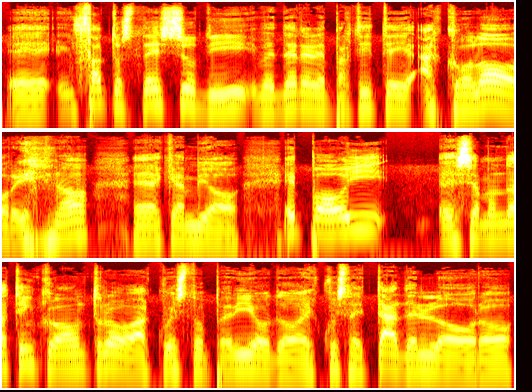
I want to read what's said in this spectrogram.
eh, il fatto stesso di vedere le partite a colori no? eh, cambiò e poi eh, siamo andati incontro a questo periodo e questa età dell'oro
